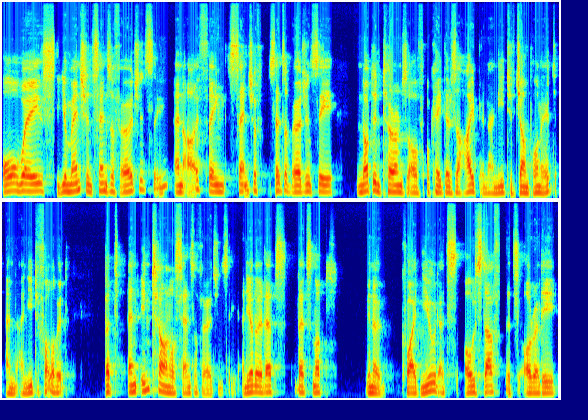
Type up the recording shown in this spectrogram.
always you mentioned sense of urgency, and I think sense of sense of urgency not in terms of okay, there's a hype and I need to jump on it and I need to follow it, but an internal sense of urgency. And you know that's that's not you know quite new. That's old stuff. That's already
